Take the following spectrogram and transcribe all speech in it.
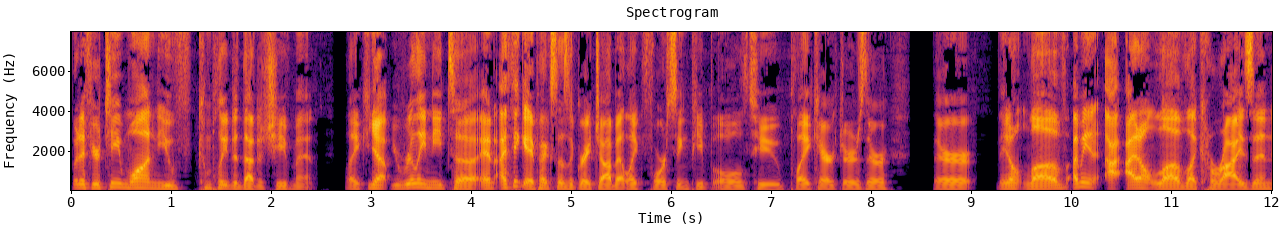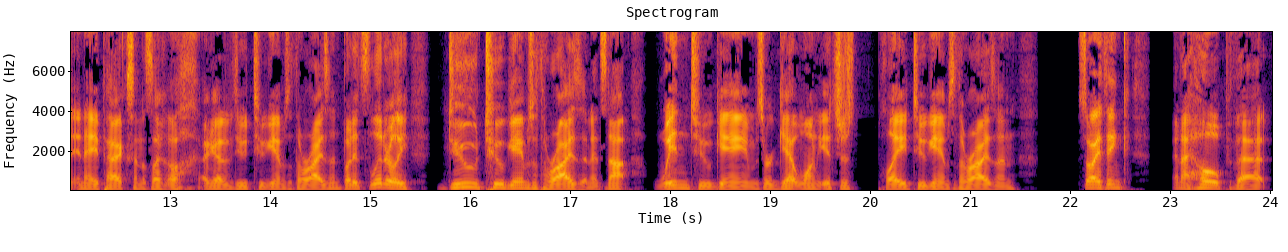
but if your team won, you've completed that achievement. Like Yep. you really need to, and I think Apex does a great job at like forcing people to play characters they're they're they don't love. I mean, I, I don't love like Horizon in Apex, and it's like, ugh, I got to do two games with Horizon, but it's literally do two games with Horizon. It's not win two games or get one. It's just play two games with Horizon. So I think, and I hope that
